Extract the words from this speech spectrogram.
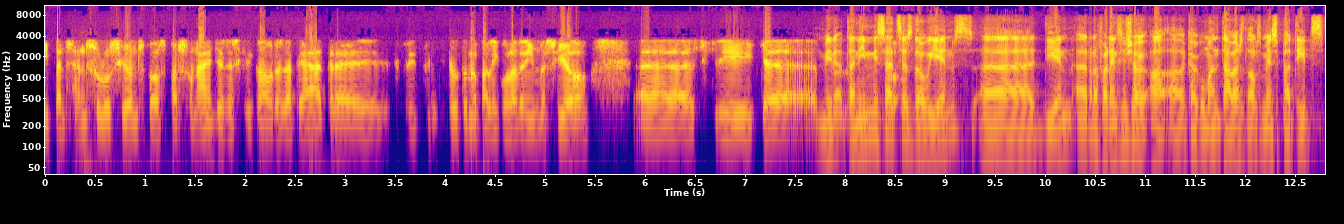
i pensant solucions pels personatges, escric obres de teatre, escric fins i tot una pel·lícula d'animació, uh, escric... Uh... Mira, tenim missatges d'oients uh, dient, uh, referència a això uh, que comentaves dels més petits,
